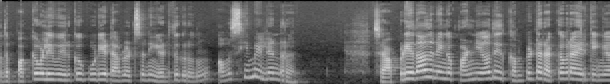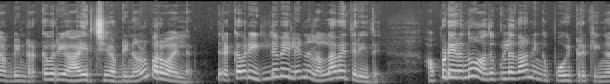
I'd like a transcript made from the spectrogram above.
அது பக்க விளைவு இருக்கக்கூடிய டேப்லெட்ஸை நீங்கள் எடுத்துக்கிறதும் அவசியமே இல்லைன்றேன் சரி அப்படி ஏதாவது நீங்கள் பண்ணியாவது இது கம்ப்ளீட்டாக ரெக்கவர் ஆயிருக்கீங்க அப்படின்னு ரெக்கவரி ஆயிடுச்சு அப்படின்னாலும் பரவாயில்ல. இது ரெக்கவரி இல்லவே இல்லைன்னு நல்லாவே தெரியுது. அப்படி இருந்தும் அதுக்குள்ளே தான் நீங்கள் போயிட்டுருக்கீங்க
